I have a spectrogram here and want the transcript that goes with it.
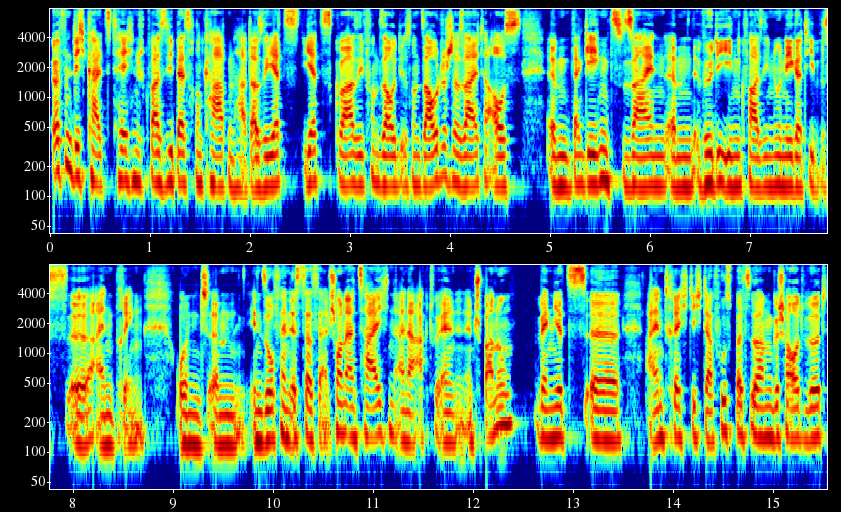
öffentlichkeitstechnisch quasi die besseren Karten hat. Also jetzt, jetzt quasi von, Saudi, von saudischer Seite aus ähm, dagegen zu sein, ähm, würde ihnen quasi nur Negatives äh, einbringen. Und ähm, insofern ist das schon ein Zeichen einer aktuellen Entspannung, wenn jetzt äh, einträchtig da Fußball zusammengeschaut wird.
